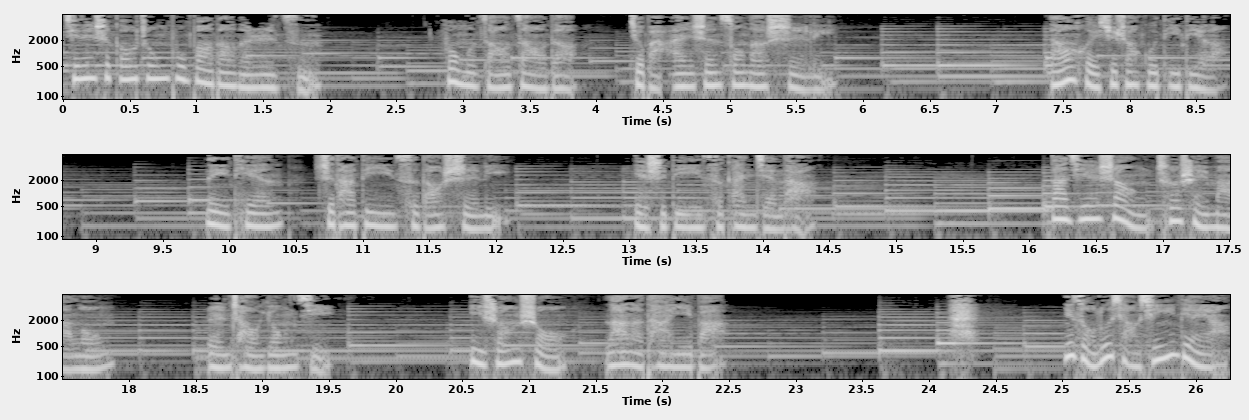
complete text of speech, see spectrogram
今天是高中部报道的日子，父母早早的就把安生送到市里，然后回去照顾弟弟了。那一天是他第一次到市里，也是第一次看见他。大街上车水马龙，人潮拥挤，一双手拉了他一把：“哎，你走路小心一点呀，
